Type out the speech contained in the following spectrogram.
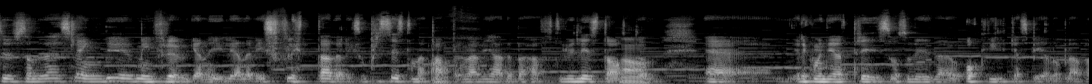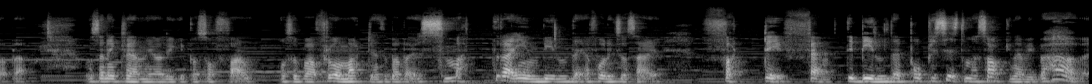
tusan, det där slängde ju min fruga nyligen när vi flyttade liksom precis de här papperna vi hade behövt. Releasedatum. Ja. Uh, rekommenderat pris och så vidare och vilka spel och bla bla bla. Och sen en kväll när jag ligger på soffan och så bara från Martin så bara börjar det smattra in bilder. Jag får liksom så här 40-50 bilder på precis de här sakerna vi behöver.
